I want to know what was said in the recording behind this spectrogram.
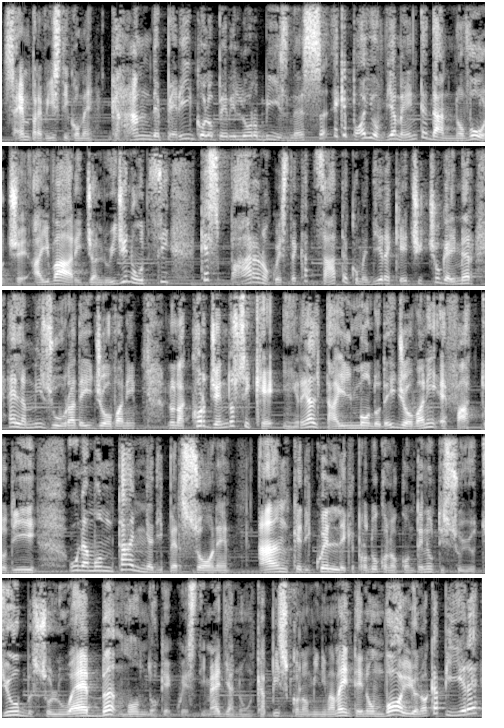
sempre visti come grande pericolo per il loro business, e che poi ovviamente danno voce ai vari Gianluigi Nuzzi che sparano queste cazzate come dire che Ciccio Gamer è la misura dei giovani, non accorgendosi che in realtà il mondo dei giovani è fatto di una montagna di persone, anche di quelle che producono contenuti su YouTube, sul web, mondo che questi media non capiscono minimamente minimamente non vogliono capire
